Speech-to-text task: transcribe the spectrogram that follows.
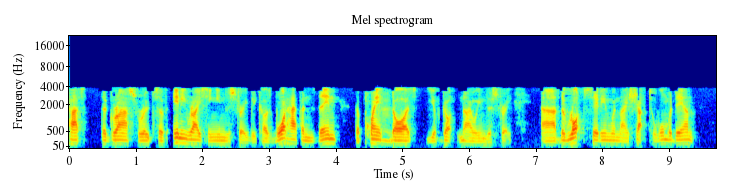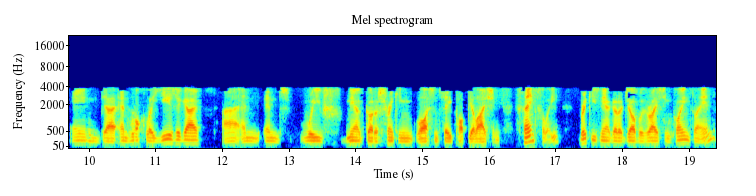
cut the grassroots of any racing industry because what happens then? The plant mm. dies. You've got no industry. Uh, the rot set in when they shut Toowoomba down and uh, and Rocklea years ago, uh, and and we've now got a shrinking licensee population. Thankfully, Bricky's now got a job with Racing Queensland,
